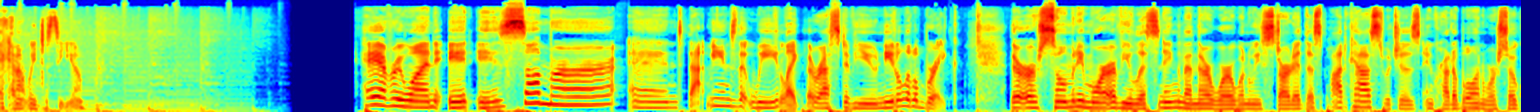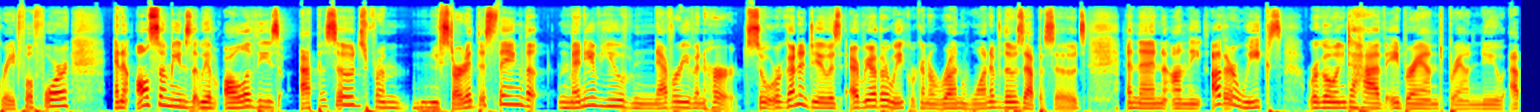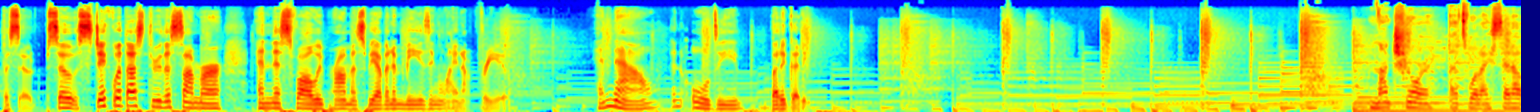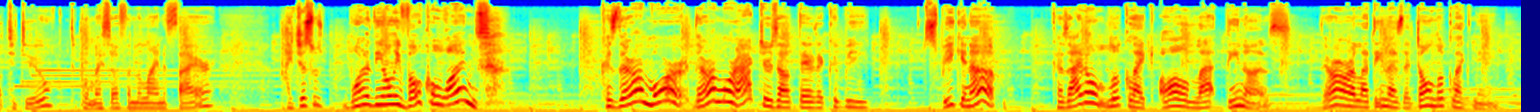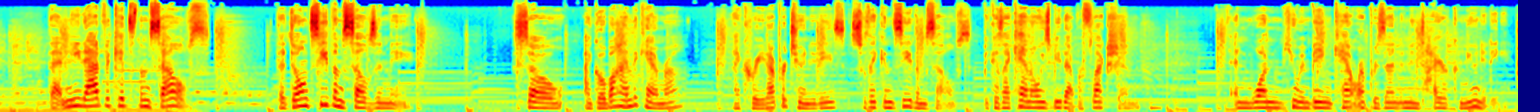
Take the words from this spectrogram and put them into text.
I cannot wait to see you. Hey everyone, it is summer, and that means that we, like the rest of you, need a little break. There are so many more of you listening than there were when we started this podcast, which is incredible and we're so grateful for. And it also means that we have all of these episodes from when we started this thing that many of you have never even heard. So, what we're going to do is every other week, we're going to run one of those episodes. And then on the other weeks, we're going to have a brand, brand new episode. So, stick with us through the summer. And this fall, we promise we have an amazing lineup for you. And now, an oldie, but a goodie. I'm not sure that's what I set out to do, to put myself in the line of fire. I just was one of the only vocal ones. Cause there are more there are more actors out there that could be speaking up. Cause I don't look like all Latinas. There are Latinas that don't look like me, that need advocates themselves, that don't see themselves in me. So I go behind the camera, I create opportunities so they can see themselves, because I can't always be that reflection and one human being can't represent an entire community.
